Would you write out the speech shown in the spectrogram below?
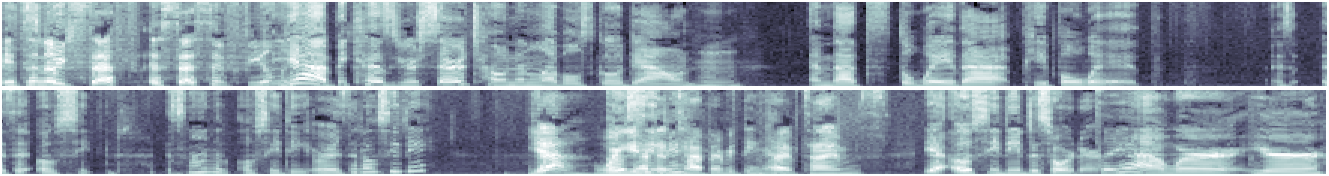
it's an obsessive obsessive feeling. yeah, because your serotonin levels go down, Mm-hmm. and that's the way that people with is is it OC? It's not an OCD, or is it OCD? Yeah, where you have to tap everything Yeah. five times. Yeah, OCD disorder. So yeah, where you're,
